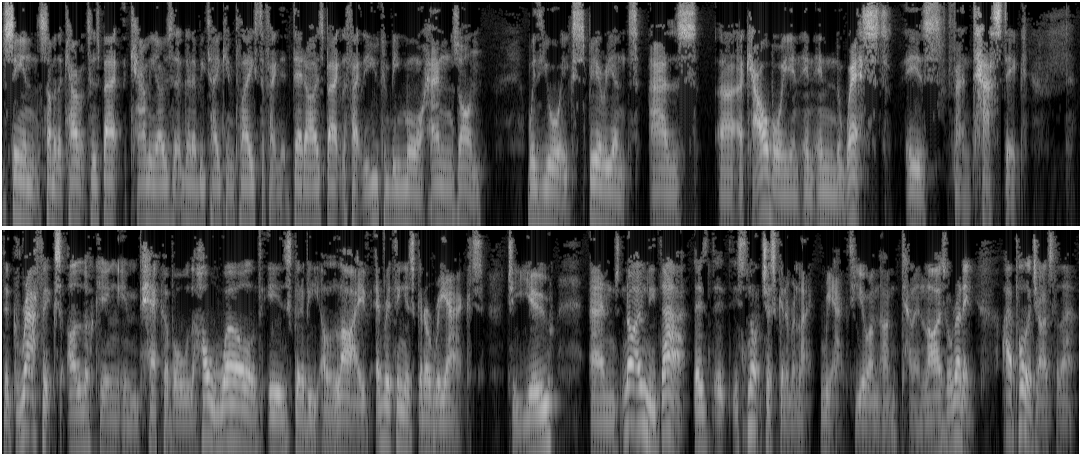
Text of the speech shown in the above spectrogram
seeing some of the characters back, the cameos that are going to be taking place, the fact that Deadeye's back, the fact that you can be more hands on with your experience as uh, a cowboy in, in, in the West is fantastic. The graphics are looking impeccable. The whole world is going to be alive. Everything is going to react to you. And not only that, it's not just going to react to you. I'm, I'm telling lies already. I apologize for that.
